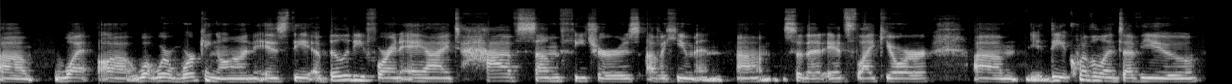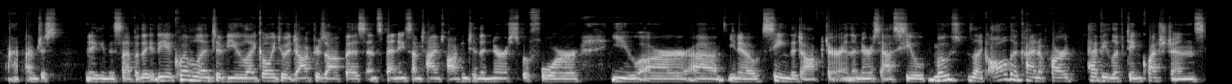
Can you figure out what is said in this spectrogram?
um, what uh, what we're working on is the ability for an AI to have some features of a human, um, so that it's like your um, the equivalent of you. I'm just making this up, but the, the equivalent of you like going to a doctor's office and spending some time talking to the nurse before you are, um, you know, seeing the doctor, and the nurse asks you most like all the kind of hard, heavy lifting questions,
